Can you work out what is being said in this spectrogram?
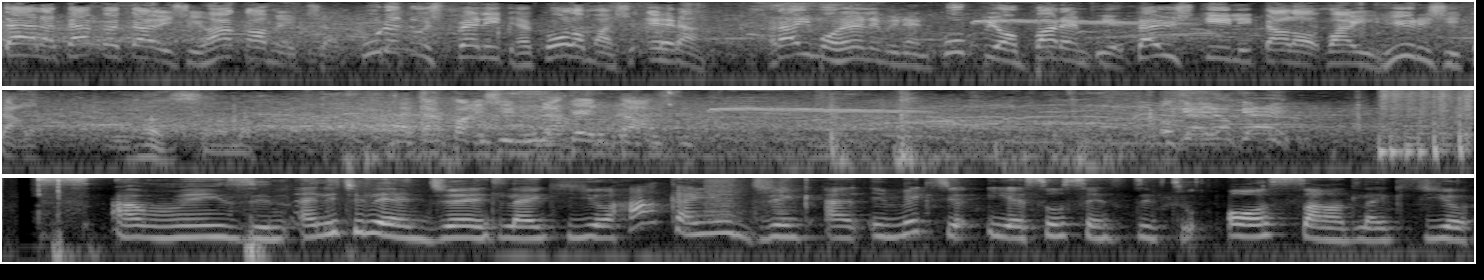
Täällä Täpötäisi, Hakametsä, pudotuspelit ja kolmas erä. Raimo Helminen, kumpi on parempi, täystiilitalo vai hirsitalo? Ihan sama. Mä takaisin yläkertaan. Okei, okay, okei! Okay. Amazing. I literally enjoy it. Like, yo, how can you drink and it makes your ear so sensitive to all sound? Like, yo,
